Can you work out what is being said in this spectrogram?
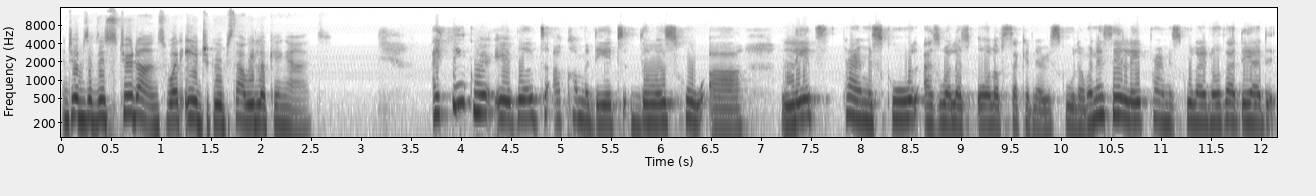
In terms of the students, what age groups are we looking at? I think we're able to accommodate those who are late primary school as well as all of secondary school. And when I say late primary school, I know that they are the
